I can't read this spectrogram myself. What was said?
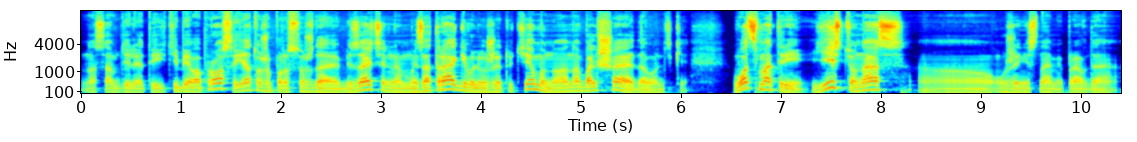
На самом деле, это и к тебе вопросы. Я тоже порассуждаю обязательно. Мы затрагивали уже эту тему, но она большая довольно-таки. Вот смотри, есть у нас, э, уже не с нами, правда,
